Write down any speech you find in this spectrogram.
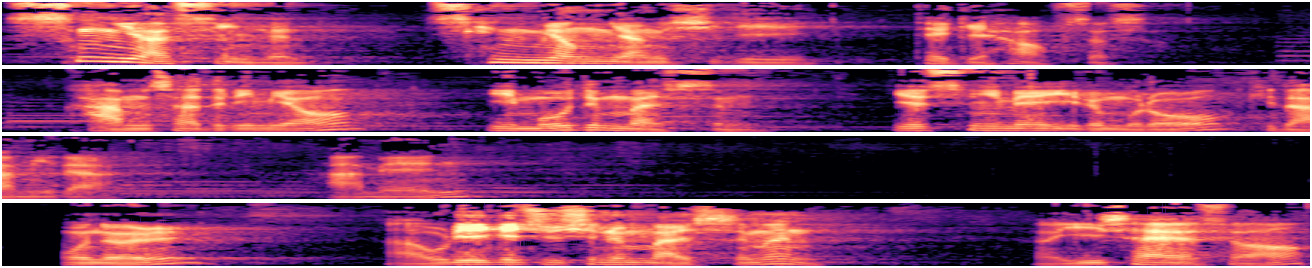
승리할 수 있는 생명 양식이 되게 하옵소서. 감사드리며 이 모든 말씀 예수님의 이름으로 기도합니다. 아멘. 오늘 우리에게 주시는 말씀은 이사야서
